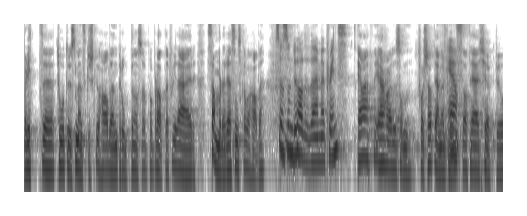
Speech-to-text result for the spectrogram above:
blitt uh, 2000 mennesker skulle ha den prompen også på plate. Fordi det er samlere som skal ha det. Sånn som du hadde det med Prince? Ja, jeg har det sånn fortsatt jeg med Prince. Ja. At jeg kjøper jo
